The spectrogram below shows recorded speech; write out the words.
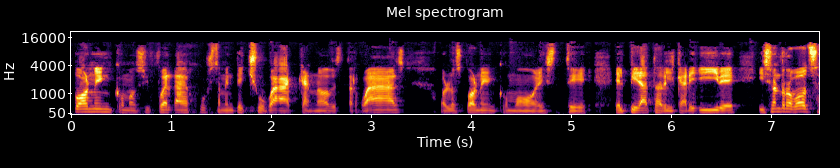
ponen como si fuera justamente Chewbacca, ¿no? De Star Wars, o los ponen como este el pirata del Caribe y son robots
